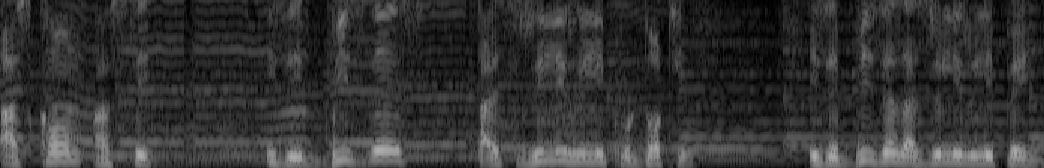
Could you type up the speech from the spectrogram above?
has come and stay. Is a business that is really, really productive. Is a business that's really, really paying.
